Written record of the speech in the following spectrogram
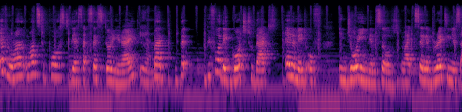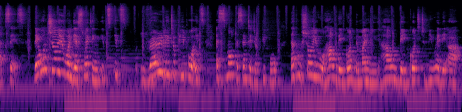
everyone wants to post their success story, right? Yeah. But the, before they got to that element of enjoying themselves, right, celebrating your success, they won't show you when they're sweating. It's it's very little people it's a small percentage of people that will show you how they got the money how they got to be where they are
